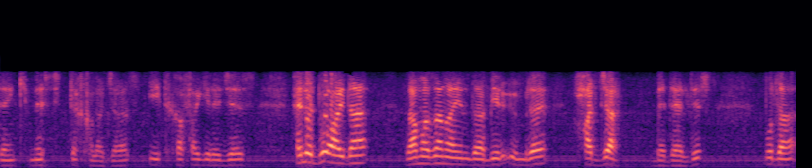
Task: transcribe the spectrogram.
denk mescitte kalacağız. itikafa gireceğiz. Hele bu ayda Ramazan ayında bir ümre hacca bedeldir. Bu da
